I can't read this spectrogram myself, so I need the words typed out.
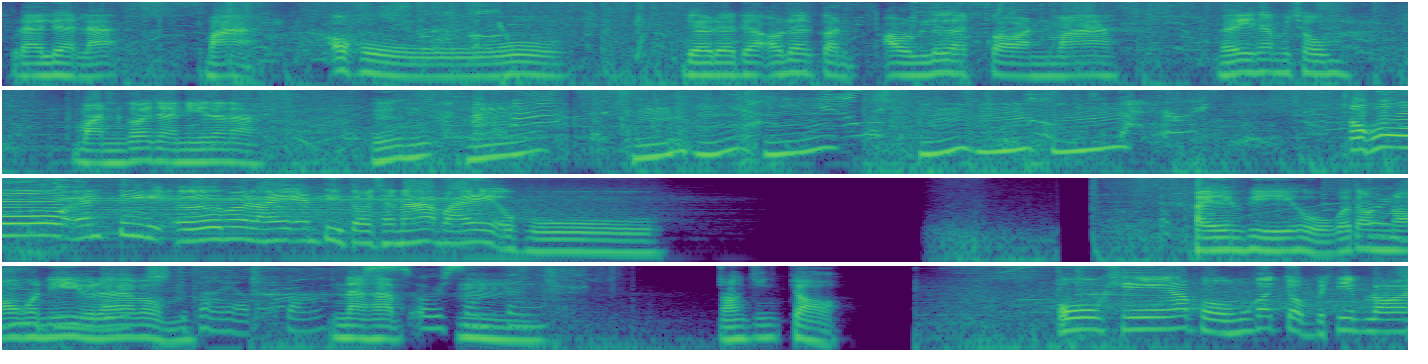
กูได้เลือดแล้วมาโอ้โหเดี๋ยวเดี๋ยวเดี๋ยวเอาเลือดก่อนเอาเลือดก่อนมา เฮ้ยท่านผู้ชม มันก็จะนี้แล้วนะโอ้โหแอนตี้เออไม่เป็นไรแอนตี้ตอนชนะไปโอ้โหไอเอ็มพีโหก็ต้องน้องคนนี้อยู่แล้วผมนะครับน้องจิงจอก โอเคครับผมก็จบไปเรียบร้อย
